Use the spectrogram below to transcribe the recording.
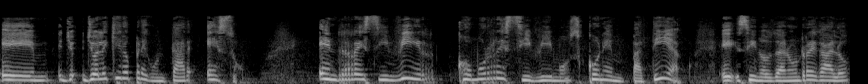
Em, yo, le quiero preguntar eso, en recibir, ¿cómo recibimos con empatía? Eh, si nos dan un regalo,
